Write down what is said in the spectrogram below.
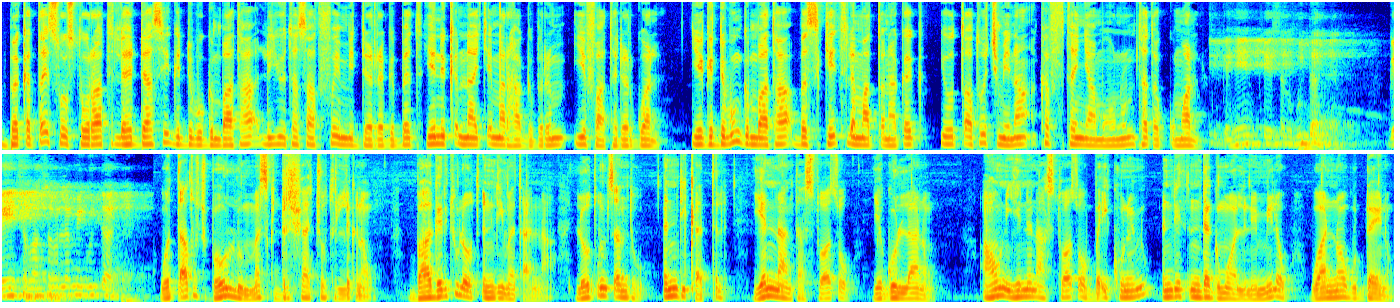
በቀጣይ ሶስት ወራት ለህዳሴ ግድቡ ግንባታ ልዩ ተሳትፎ የሚደረግበት የንቅናቄ መርሃ ግብርም ይፋ ተደርጓል። የግድቡን ግንባታ በስኬት ለማጠናቀቅ የወጣቶች ሚና ከፍተኛ መሆኑም ተጠቁሟል። ወጣቶች በሁሉም መስክ ድርሻቸው ትልቅ ነው። በሀገሪቱ ለውጥ እንዲመጣና ለውጡም ጸንቶ እንዲቀጥል የእናንተ አስተዋጽኦ የጎላ ነው። አሁን ይህንን አስተዋጽኦ በኢኮኖሚው እንዴት እንደግመዋለን የሚለው ዋናው ጉዳይ ነው።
